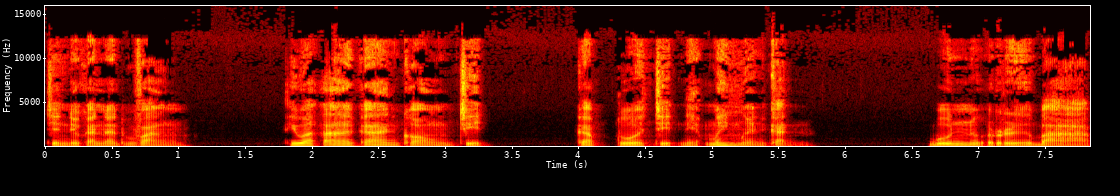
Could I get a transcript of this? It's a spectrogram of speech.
เช่นเดียวกันนะทุกฝัง ที่ว่าอาการของจิตกับตัวจิตเนี่ยไม่เหมือนกัน บุญหรือบาป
